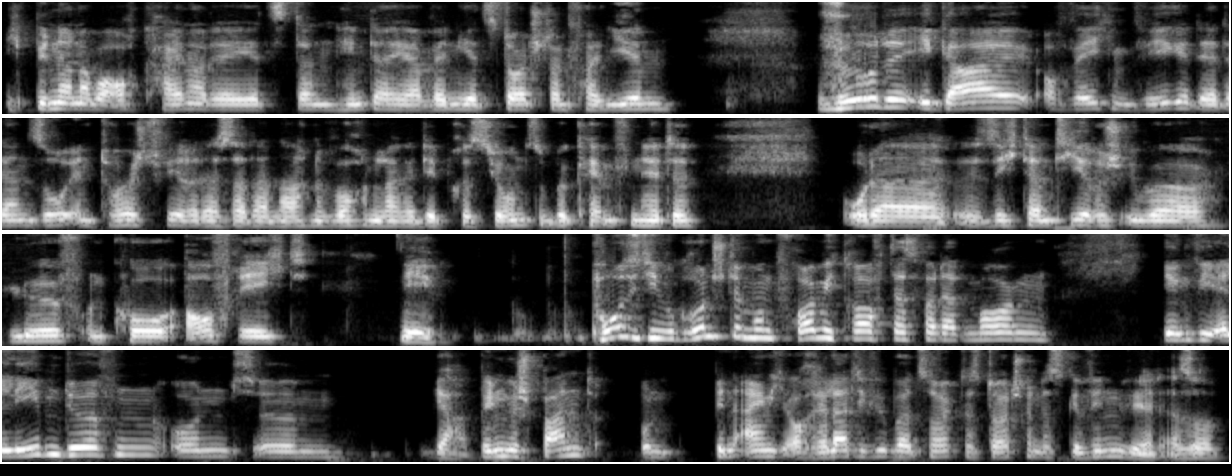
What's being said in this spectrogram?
ich bin dann aber auch keiner, der jetzt dann hinterher, wenn jetzt Deutschland verlieren würde, egal auf welchem Wege, der dann so enttäuscht wäre, dass er danach eine wochenlange Depression zu bekämpfen hätte oder sich dann tierisch über Löw und Co. aufregt. Nee, positive Grundstimmung, freue mich drauf, dass wir das morgen irgendwie erleben dürfen und ähm, ja, bin gespannt und bin eigentlich auch relativ überzeugt, dass Deutschland das gewinnen wird. Also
